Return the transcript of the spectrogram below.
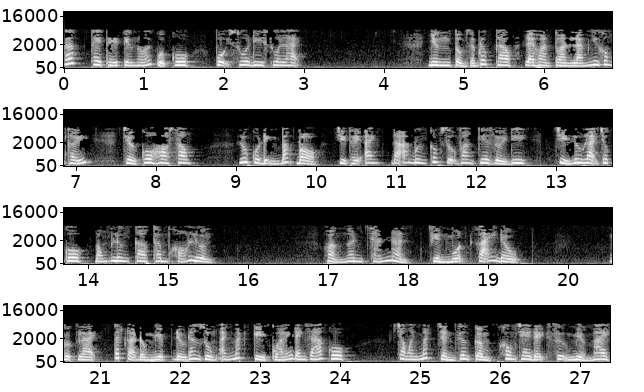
khác thay thế tiếng nói của cô, vội xua đi xua lại. Nhưng Tổng Giám đốc Cao lại hoàn toàn làm như không thấy, chờ cô ho xong. Lúc cô định bác bỏ, chỉ thấy anh đã bưng cốc rượu vang kia rời đi, chỉ lưu lại cho cô bóng lưng cao thâm khó lường. Hoàng Ngân chán nản, phiền muộn gãi đầu. Ngược lại, tất cả đồng nghiệp đều đang dùng ánh mắt kỳ quái đánh giá cô. Trong ánh mắt Trần Dương Cầm không che đậy sự mỉa mai.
